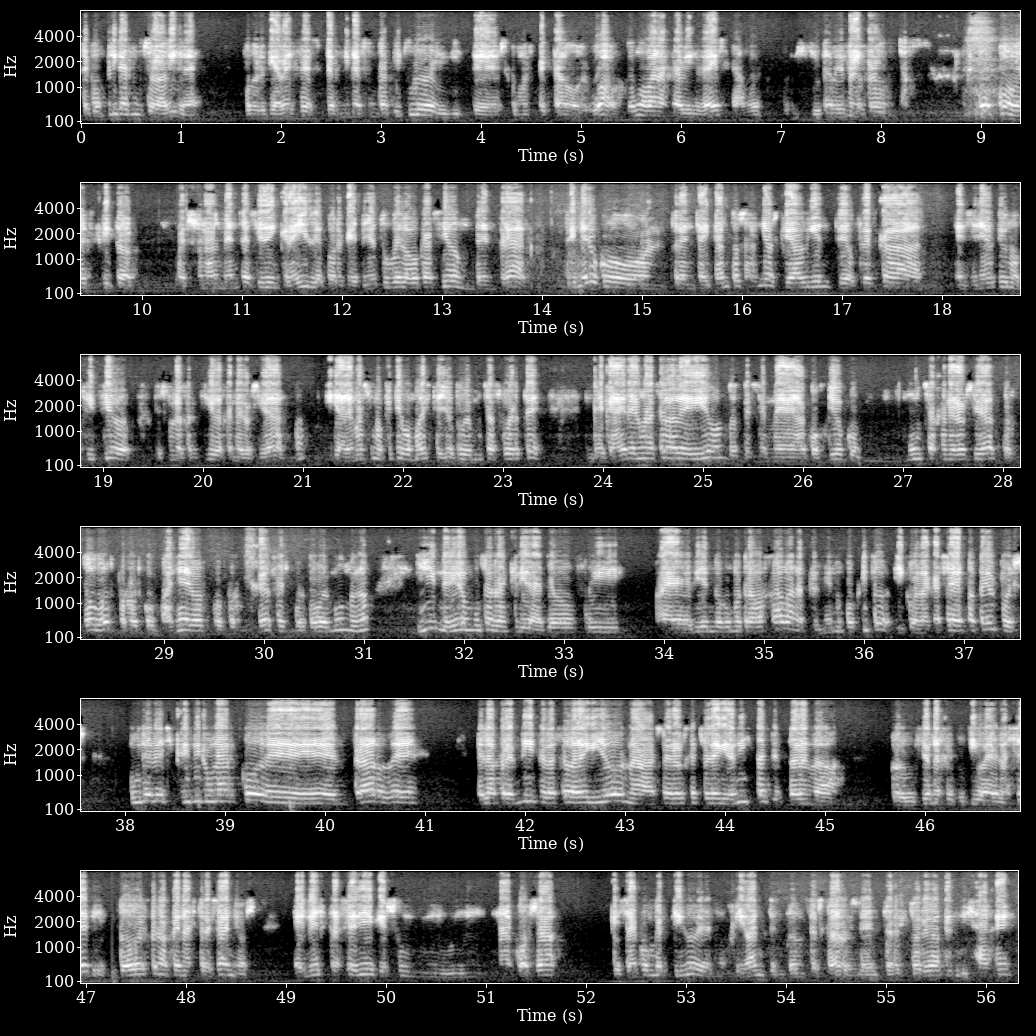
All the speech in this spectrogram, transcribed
Te complicas mucho la vida, ¿eh? porque a veces terminas un capítulo y dices como espectador, wow, ¿cómo van a salir de esta? pues yo también me lo pregunto como escritor. Personalmente ha sido increíble porque yo tuve la ocasión de entrar, primero con treinta y tantos años, que alguien te ofrezca enseñarte un oficio es un ejercicio de generosidad, ¿no? Y además un oficio como este, yo tuve mucha suerte de caer en una sala de guion donde se me acogió con mucha generosidad por todos, por los compañeros, por, mis jefes, por todo el mundo, ¿no? Y me dieron mucha tranquilidad. Yo fui eh, viendo cómo trabajaban, aprendiendo un poquito y con la casa de papel, pues pude describir un arco de entrar de el aprendiz de la sala de guion a ser el jefe de guionistas y estar en la producción ejecutiva de la serie. Todo esto en apenas tres años. En esta serie que es una cosa que se ha convertido en un gigante. Entonces, claro, el territorio de aprendizaje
